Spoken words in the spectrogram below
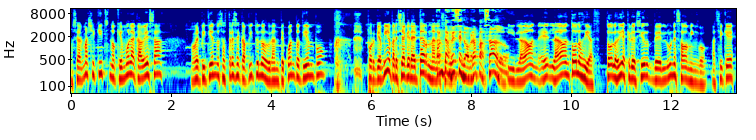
o sea, el Magic Kids nos quemó la cabeza repitiendo esos 13 capítulos durante cuánto tiempo. Porque a mí me parecía que era eterna la ¿Cuántas veces lo habrá pasado? Y la daban, eh, la daban todos los días. Todos los días, quiero decir, de lunes a domingo. Así que,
